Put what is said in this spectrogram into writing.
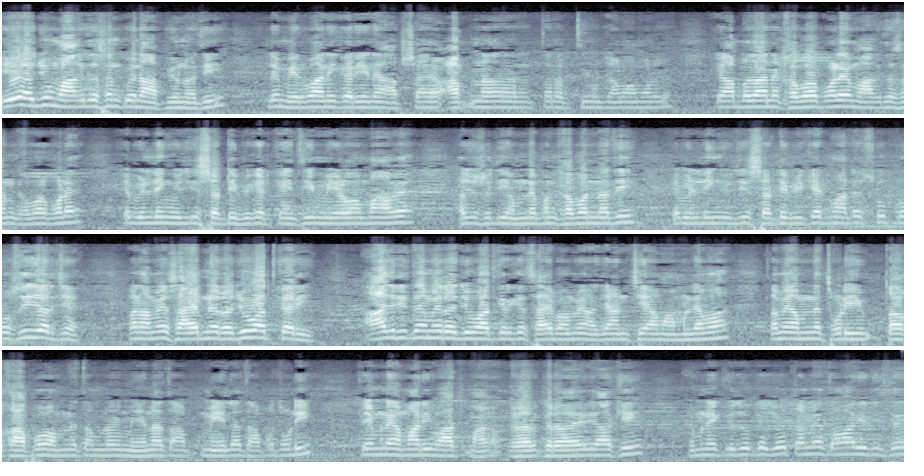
એ હજુ માર્ગદર્શન કોઈને આપ્યું નથી. એટલે મહેરબાની કરીને આપ સાહેબ, આપના તરફથી હું જાણવા મળ્યું કે આ બધાને ખબર પડે, માર્ગદર્શન ખબર પડે કે બિલ્ડિંગ યુઝિસ સર્ટિફિકેટ ક્યાંથી મેળવવામાં આવે. હજુ સુધી અમને પણ ખબર નથી કે બિલ્ડિંગ યુઝિસ સર્ટિફિકેટ માટે શું પ્રોસિજર છે. પણ અમે સાહેબને રજૂઆત કરી. આ જ રીતે અમે રજૂઆત કરી કે સાહેબ, અમે અજાણ છીએ આ મામલામાં. તમે અમને થોડી તક આપો, અમને તમને મહેનત આપ- મહેનત આપો થોડી. તેમણે અમારી વાત ઘર, ઘરે રાખી. એમણે કીધું કે જો તમે તમારી રીતે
